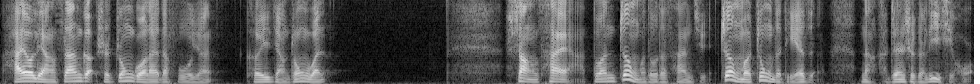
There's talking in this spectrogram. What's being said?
还有两三个是中国来的服务员，可以讲中文。上菜啊，端这么多的餐具，这么重的碟子，那可真是个力气活。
